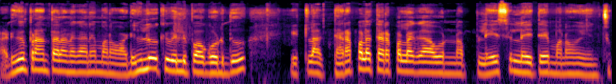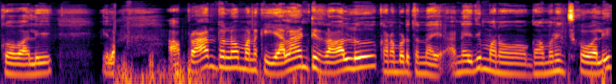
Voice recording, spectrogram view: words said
అడవి ప్రాంతాలు అనగానే మనం అడవిలోకి వెళ్ళిపోకూడదు. ఇట్లా తెరపల తెరపలగా ఉన్న ప్లేసులు అయితే మనం ఎంచుకోవాలి. ఇలా ఆ ప్రాంతంలో మనకి ఎలాంటి రాళ్ళు కనబడుతున్నాయి అనేది మనం గమనించుకోవాలి.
